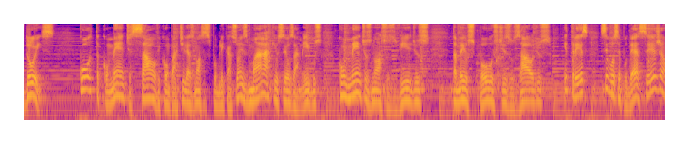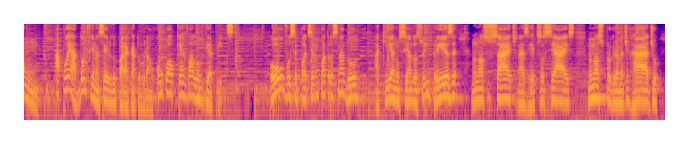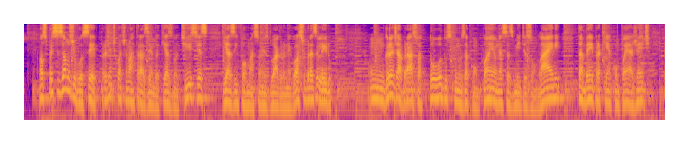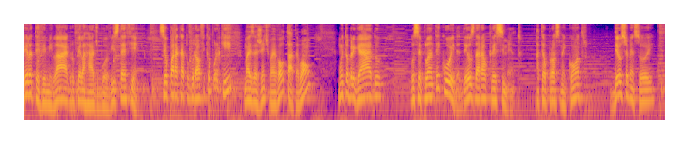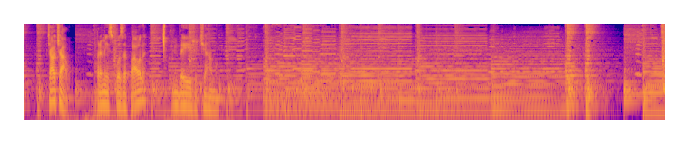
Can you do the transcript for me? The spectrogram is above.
2. Curta, comente, salve, compartilhe as nossas publicações, marque os seus amigos, comente os nossos vídeos também os posts, os áudios. E três, se você puder, seja um apoiador financeiro do Paracato Rural com qualquer valor via Pix. Ou você pode ser um patrocinador, aqui anunciando a sua empresa no nosso site, nas redes sociais, no nosso programa de rádio. Nós precisamos de você para a gente continuar trazendo aqui as notícias e as informações do agronegócio brasileiro. Um grande abraço a todos que nos acompanham nessas mídias online, também para quem acompanha a gente pela TV Milagro, pela Rádio Boa Vista FM. Seu Paracatu Rural fica por aqui, mas a gente vai voltar, tá bom? Muito obrigado. Você planta e cuida, Deus dará o crescimento. Até o próximo encontro. Deus te abençoe. Tchau, tchau. Para minha esposa Paula, um beijo, te amo.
